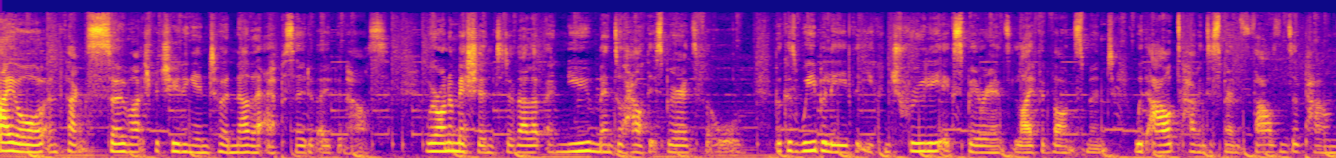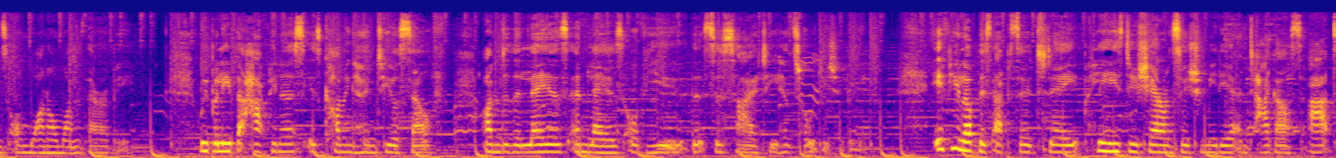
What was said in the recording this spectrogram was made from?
Hi, all, and thanks so much for tuning in to another episode of Open House. We're on a mission to develop a new mental health experience for all because we believe that you can truly experience life advancement without having to spend thousands of pounds on one on one therapy. We believe that happiness is coming home to yourself under the layers and layers of you that society has told you to be. If you love this episode today, please do share on social media and tag us at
